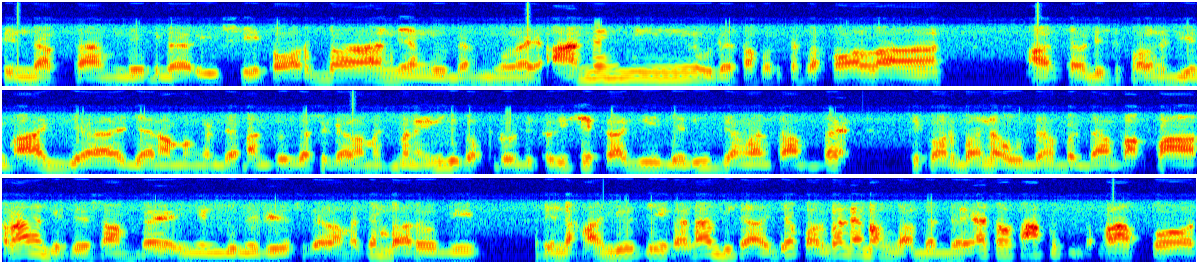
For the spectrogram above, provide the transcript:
tindak tanduk dari si korban yang udah mulai aneh nih, udah takut ke sekolah, atau di sekolah diem aja, jarang mengerjakan tugas segala macam. Nah ini juga perlu ditelisik lagi. Jadi jangan sampai si korbannya udah berdampak parah gitu ya, sampai ingin bunuh diri segala macam baru ditindaklanjuti karena bisa aja korban emang nggak berdaya atau takut untuk melapor.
